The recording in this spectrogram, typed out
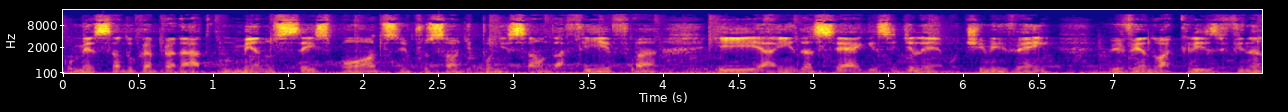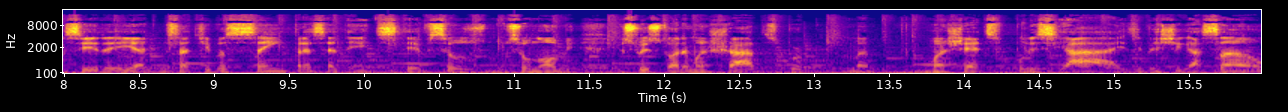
começando o campeonato com menos seis pontos, em função de punição da FIFA, e ainda segue esse dilema. O time vem vivendo uma crise financeira e administrativa sem precedentes. Teve seus, seu nome e sua história manchados por manchetes policiais, investigação,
